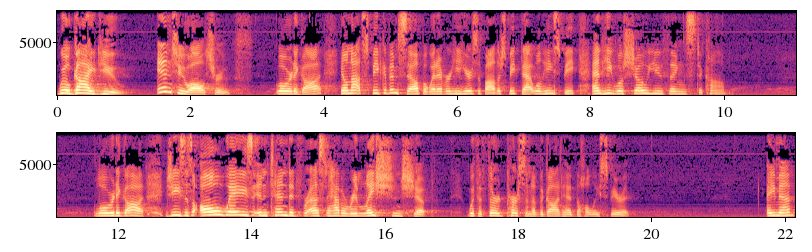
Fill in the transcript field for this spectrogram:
will guide you into all truth. Glory to God. He'll not speak of himself, but whatever he hears the Father speak, that will he speak, and he will show you things to come. Glory to God. Jesus always intended for us to have a relationship with the third person of the Godhead, the Holy Spirit. Amen.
